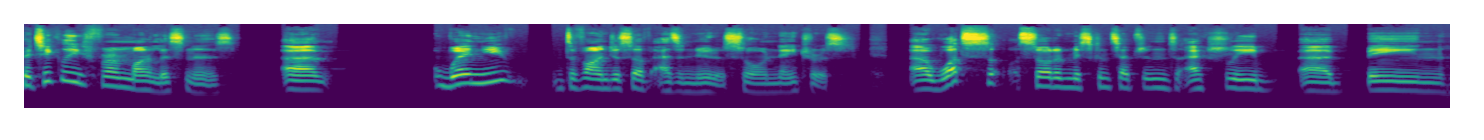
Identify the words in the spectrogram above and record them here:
particularly from my listeners, um, when you define yourself as a nudist or a naturist, uh, what sort of misconceptions actually uh, been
